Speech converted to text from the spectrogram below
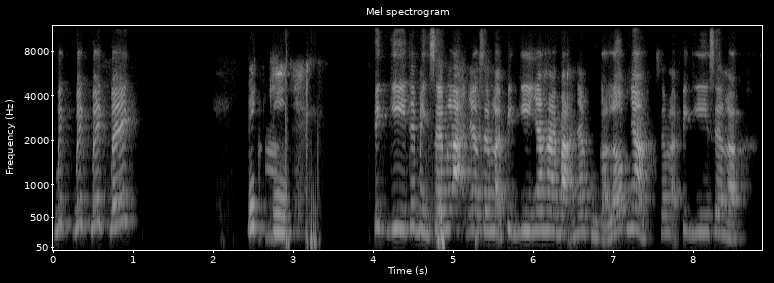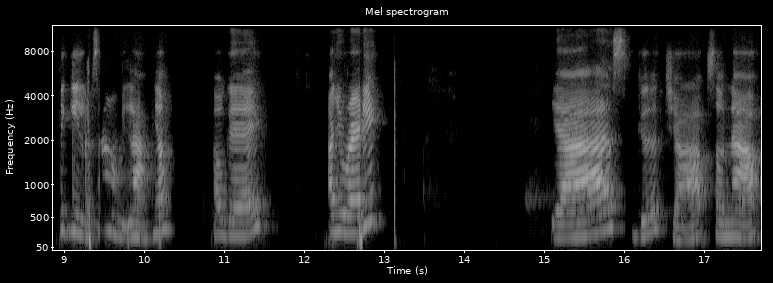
big big big big Vicky. Piggy thế mình xem lại nha xem lại Piggy nha hai bạn nha cùng cả lớp nha. Xem lại Piggy xem là Piggy làm sao mà bị lạc nhá. Ok. Are you ready yes, good job. So now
